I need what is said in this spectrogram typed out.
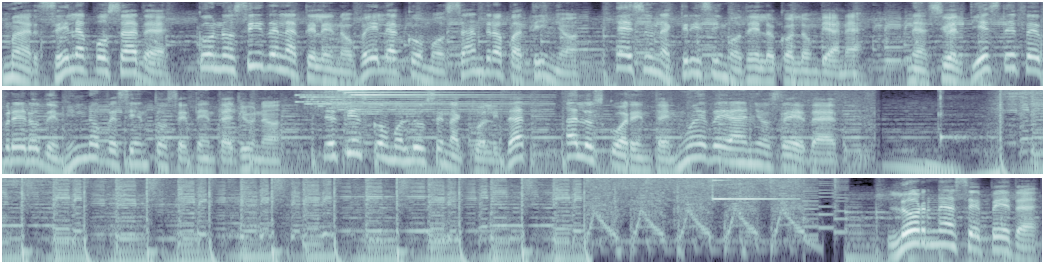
Marcela Posada, conocida en la telenovela como Sandra Patiño, es una actriz y modelo colombiana. Nació el 10 de febrero de 1971 y así es como luce en la actualidad a los 49 años de edad. Lorna Cepeda,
